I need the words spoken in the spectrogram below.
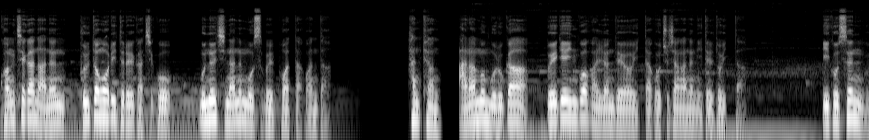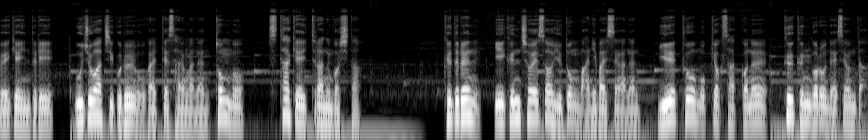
광채가 나는 불덩어리들을 가지고 문을 지나는 모습을 보았다고 한다. 한편 아나무 무루가 외계인과 관련되어 있다고 주장하는 이들도 있다. 이곳은 외계인들이 우주와 지구를 오갈 때 사용하는 통로 스타게이트라는 것이다. 그들은 이 근처에서 유독 많이 발생하는 UFO 목격 사건을 그 근거로 내세운다.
